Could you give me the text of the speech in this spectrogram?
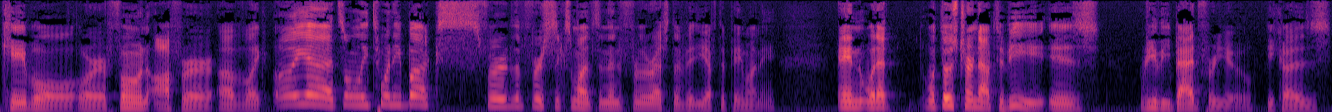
cable or phone offer of like, oh yeah, it's only twenty bucks for the first six months, and then for the rest of it, you have to pay money. And what that, what those turned out to be is really bad for you because.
